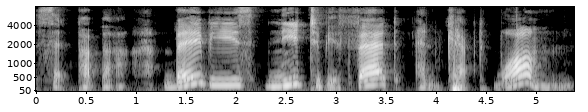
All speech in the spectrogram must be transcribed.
said Papa. "Babies need to be fed and kept warm."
